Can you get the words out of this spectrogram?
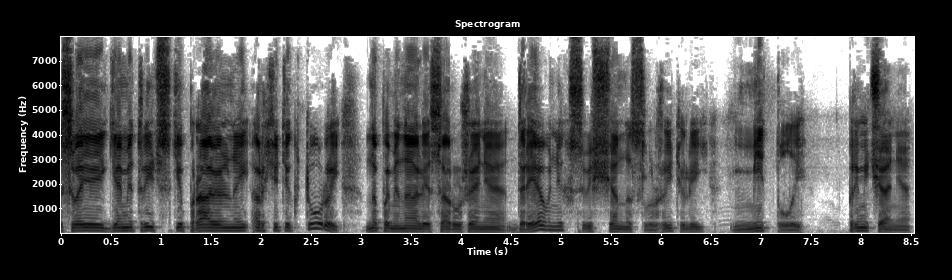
своей геометрически правильной архитектурой напоминали сооружения древних священнослужителей Митлы. Примечание.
